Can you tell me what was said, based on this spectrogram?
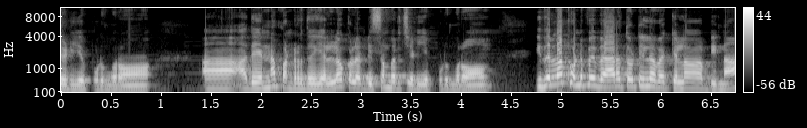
செடியை பிடுங்குறோம். அது என்ன பண்ணுறது எல்லோ கலர் டிசம்பர் செடியை பிடுங்குறோம். இதெல்லாம் கொண்டு போய் வேற தொட்டியில் வைக்கலாம் அப்படின்னா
